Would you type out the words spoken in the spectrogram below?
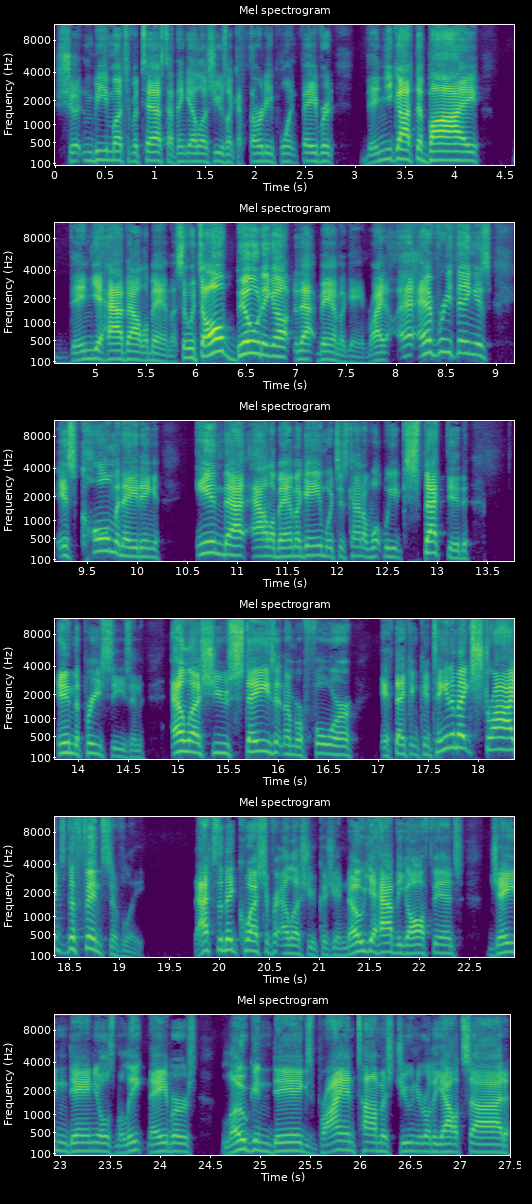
Shouldn't be much of a test. I think LSU is like a 30 point favorite. Then you got the bye. Then you have Alabama. So it's all building up to that Bama game, right? Everything is is culminating in that Alabama game, which is kind of what we expected in the preseason. LSU stays at number four. If they can continue to make strides defensively, that's the big question for LSU because you know you have the offense Jayden Daniels, Malik Nabers, Logan Diggs, Brian Thomas Jr. on the outside.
